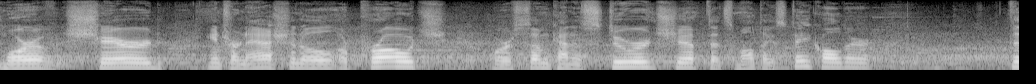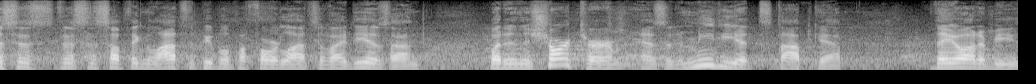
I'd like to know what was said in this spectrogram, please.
more of shared international approach or some kind of stewardship that's multi-stakeholder, this is, this is something lots of people put forward lots of ideas on. But in the short term, as an immediate stopgap, they ought to be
